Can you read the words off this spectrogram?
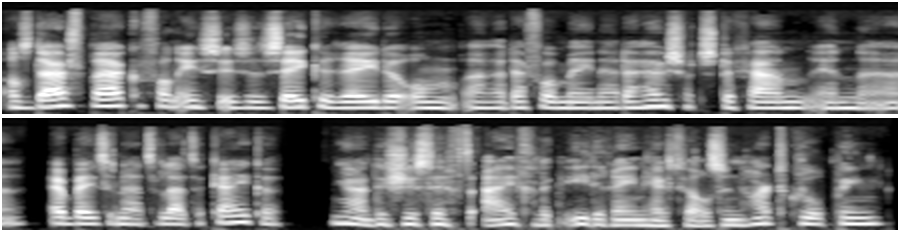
Als daar sprake van is, is er zeker reden om uh, daarvoor mee naar de huisarts te gaan en er beter naar te laten kijken. Ja, dus je zegt eigenlijk iedereen heeft wel zijn hartklopping.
